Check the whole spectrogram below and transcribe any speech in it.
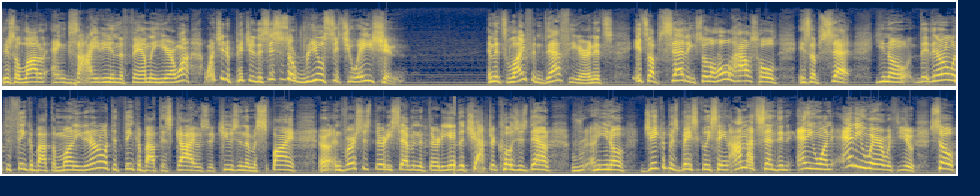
There's a lot of anxiety in the family here. I want, I want you to picture this. This is a real situation and it's life and death here and it's it's upsetting. So the whole household is upset. You know they, they, don't know what to think about the money. They don't know what to think about this guy who's accusing them of spying. Uh, in verses 37 and 38 the chapter closes down. You know jacob is basically saying i'm not sending anyone anywhere with you. So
